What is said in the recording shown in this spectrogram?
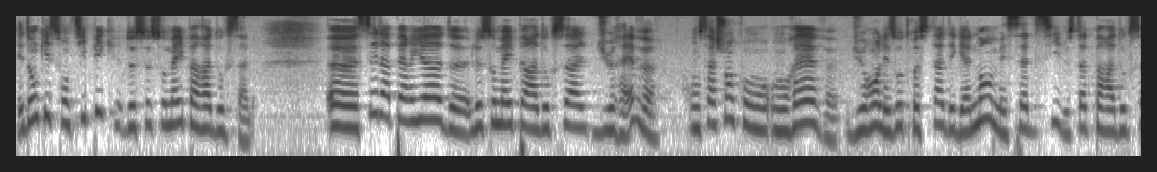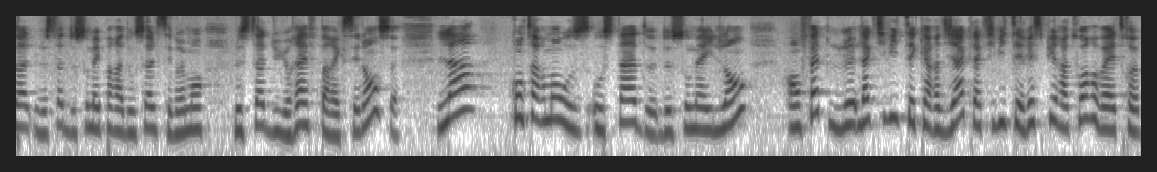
Et donc ils sont typiques de ce sommeil paradoxal. c'est la période, le sommeil paradoxal du rêve, en sachant qu'on rêve durant les autres stades également, mais celle-ci, le stade paradoxal, le stade de sommeil paradoxal, c'est vraiment le stade du rêve par excellence. Là, contrairement au stade de sommeil lent, en fait, l'activité cardiaque, l'activité respiratoire va être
